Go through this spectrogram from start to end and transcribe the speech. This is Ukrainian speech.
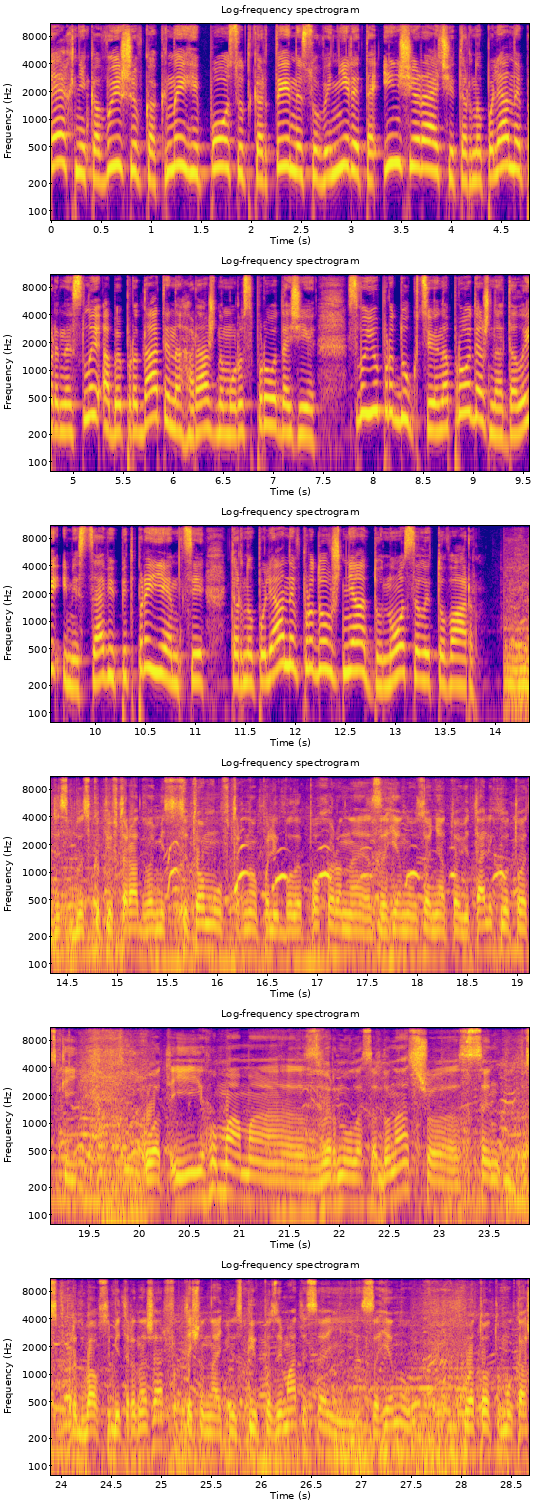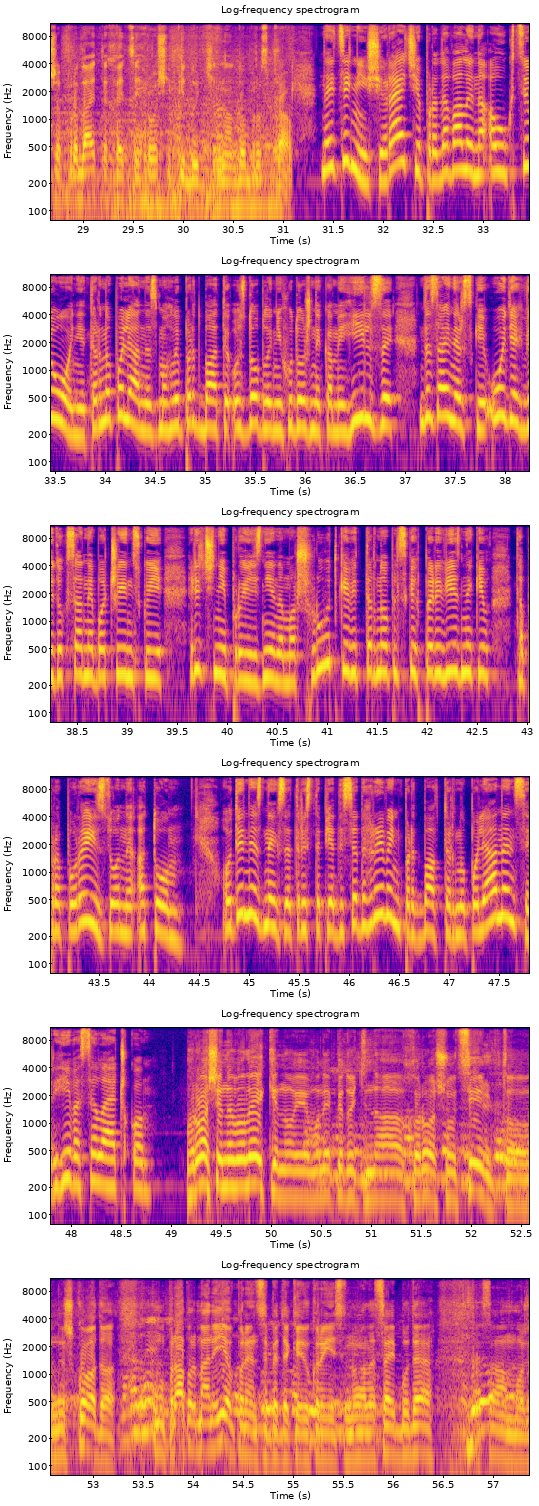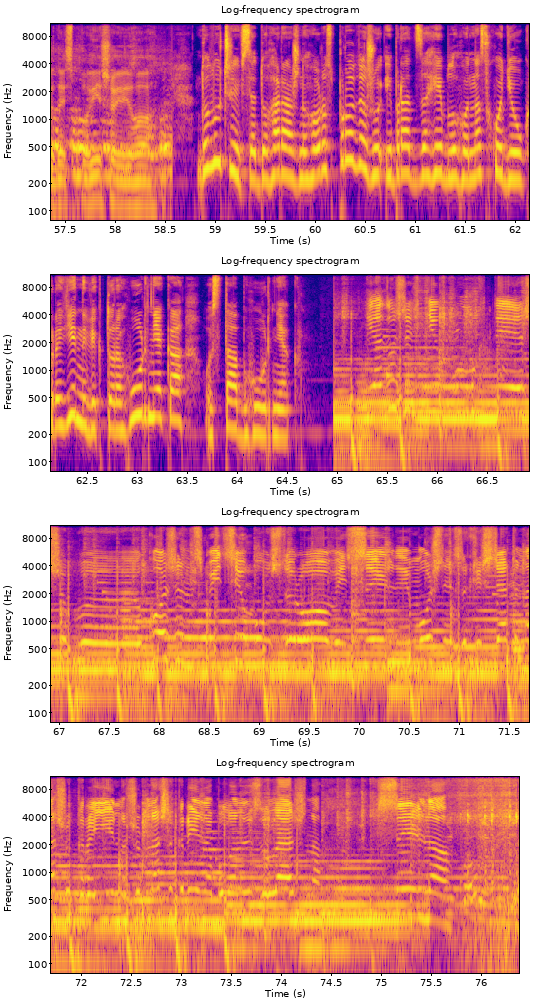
Техніка, вишивка, книги, посуд, картини, сувеніри та інші речі тернополяни принесли, аби продати на гаражному розпродажі. Свою продукцію на продаж надали і місцеві підприємці. Тернополяни впродовж дня доносили товар. Десь близько півтора-два місяці тому в Тернополі були похорони. Загинув в зоні АТО Віталій Клотоцький. От і його мама звернулася до нас, що син придбав собі тренажер, фактично навіть не спів позайматися і загинув в АТО. Тому каже, продайте, хай ці гроші підуть на добру справу. Найцінніші речі продавали на аукціоні. Тернополяни змогли придбати оздоблені художниками гільзи, дизайнерський одяг від Оксани Бачинської, річні проїзні на маршрутки від тернопільських перевізників та прапори із зони АТО. Один із них за 350 гривень придбав тернополянин Сергій Василечко. Гроші невеликі, ну і вони підуть на хорошу ціль, то не шкода. Ну, прапор в мене є, в принципі, такий український, ну, але цей буде, так само, може, десь повішаю його. Долучився до гаражного розпродажу і брат загиблого на сході України Віктора Гурняка Остап Гурняк. Я дуже хотів допомогти, щоб е, кожен з бійців був здоровий, сильний, мужній захищати нашу країну, щоб наша країна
